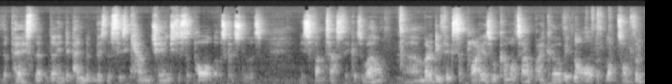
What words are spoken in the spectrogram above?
The pace that, that independent businesses can change to support those customers is fantastic as well. Um, but I do think suppliers were caught out by COVID, not all, but lots of them.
